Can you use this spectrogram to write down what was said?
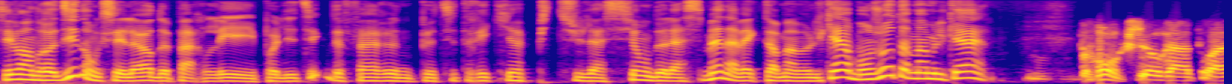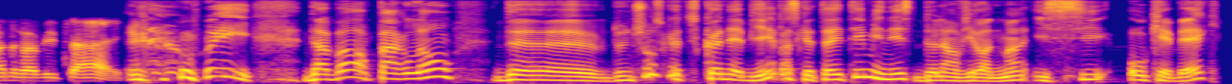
C'est vendredi, donc c'est l'heure de parler politique, de faire une petite récapitulation de la semaine avec Thomas Mulcair. Bonjour Thomas Mulcair. Bonjour Antoine Robitaille. oui. D'abord, parlons d'une chose que tu connais bien parce que tu as été ministre de l'Environnement ici au Québec.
